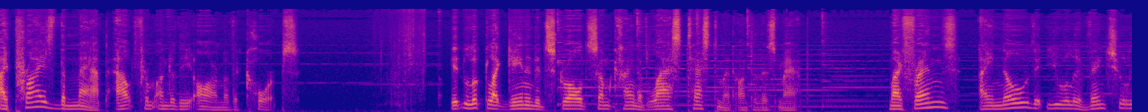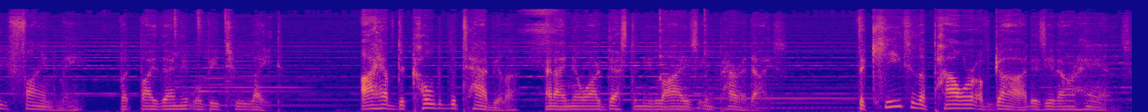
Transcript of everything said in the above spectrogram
I prized the map out from under the arm of the corpse. It looked like Ganon had scrawled some kind of last testament onto this map. My friends, I know that you will eventually find me, but by then it will be too late. I have decoded the tabula, and I know our destiny lies in paradise. The key to the power of God is in our hands.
